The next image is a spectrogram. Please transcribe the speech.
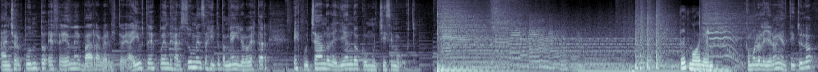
anchor.fm barra verbistv. Ahí ustedes pueden dejar su mensajito también y yo lo voy a estar escuchando, leyendo con muchísimo gusto. Good morning. Como lo leyeron en el título,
